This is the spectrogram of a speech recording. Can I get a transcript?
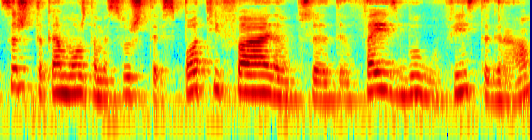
Също така може да ме слушате в Spotify, да ме последвате в Facebook, в Instagram.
